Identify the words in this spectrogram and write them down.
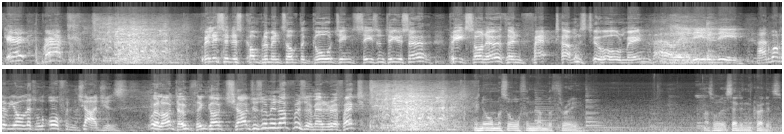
Get back! Felicitous compliments of the gorging season to you, sir. Peace on earth and fat tums to all men. Well, indeed, indeed. And what of your little orphan charges? Well, I don't think our charges them enough, as a matter of fact. Enormous orphan number three. That's what it said in the credits.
